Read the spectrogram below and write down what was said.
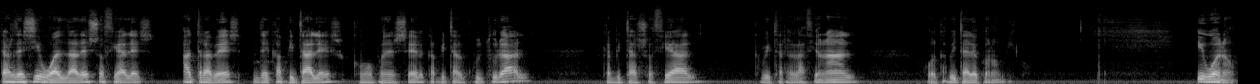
las desigualdades sociales a través de capitales como pueden ser capital cultural, capital social, capital relacional o el capital económico. Y bueno,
